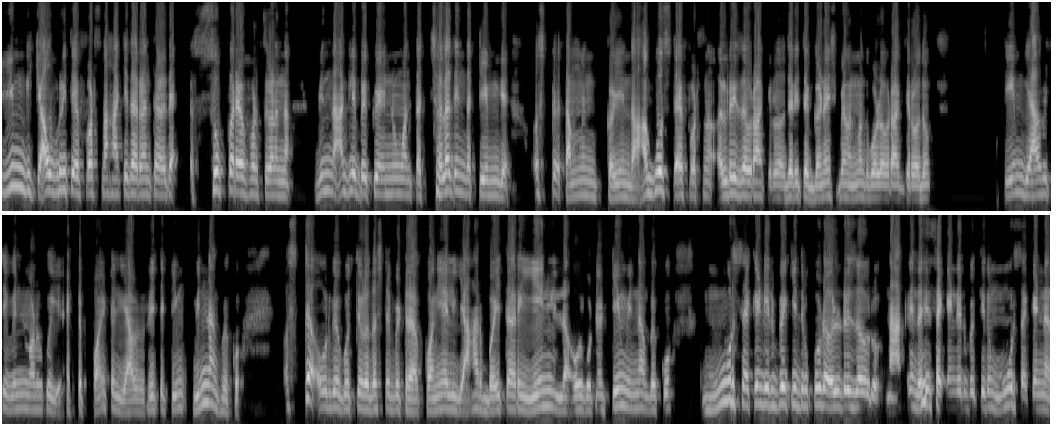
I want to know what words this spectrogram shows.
ಟೀಮ್ಗೆ ಯಾವ ರೀತಿ ಎಫರ್ಟ್ಸ್ನ ಹಾಕಿದ್ದಾರೆ ಅಂತ ಹೇಳಿದ್ರೆ ಸೂಪರ್ ಎಫರ್ಟ್ಸ್ ಗಳನ್ನ ವಿನ್ ಆಗ್ಲೇಬೇಕು ಎನ್ನುವಂತ ಛಲದಿಂದ ಟೀಮ್ಗೆ ಅಷ್ಟು ತಮ್ಮ ಕೈಯಿಂದ ಆಗುವಷ್ಟು ಎಫರ್ಟ್ಸ್ನ ಅಲ್ರಿಸ್ ಅವ್ರು ಹಾಕಿರೋದು ಅದೇ ರೀತಿ ಗಣೇಶ್ ಬಿ, ಹನುಮಂತ್ ಗೋಳ್ ಅವ್ರು ಹಾಕಿರೋದು ಟೀಮ್ಗೆ ಯಾವ ರೀತಿ ವಿನ್ ಮಾಡಬೇಕು, ಎಟ್ ಪಾಯಿಂಟ್ ಅಲ್ಲಿ ಯಾವ ರೀತಿ ಟೀಮ್ ವಿನ್ ಆಗ್ಬೇಕು, ಅಷ್ಟೇ ಅವ್ರಿಗೆ ಗೊತ್ತಿರೋದಷ್ಟೇ ಬಿಟ್ರೆ ಕೊನೆಯಲ್ಲಿ ಯಾರು ಬೈತಾರೆ ಏನು ಇಲ್ಲ. ಅವ್ರಿಗೆ ಒಟ್ಟಿನ ಟೀಮ್ ವಿನ್ ಆಗ್ಬೇಕು. ಮೂರ್ ಸೆಕೆಂಡ್ ಇರ್ಬೇಕಿದ್ರು ಕೂಡ ಅಲ್ರಿಸ್ ಅವರು, ನಾಲ್ಕರಿಂದ ಐದು ಸೆಕೆಂಡ್ ಇರ್ಬೇಕಿದ್ರು ಮೂರ್ ಸೆಕೆಂಡ್ನ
